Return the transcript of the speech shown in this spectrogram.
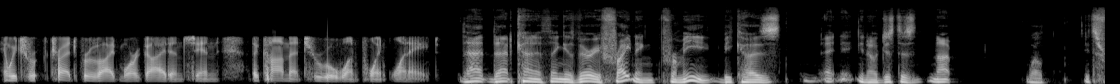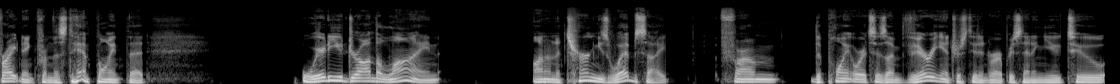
and we tr- tried to provide more guidance in the comment to Rule 1.18 that that kind of thing is very frightening for me because eh, you know just as not well it's frightening from the standpoint that where do you draw the line on an attorney's website from the point where it says I'm very interested in representing you to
